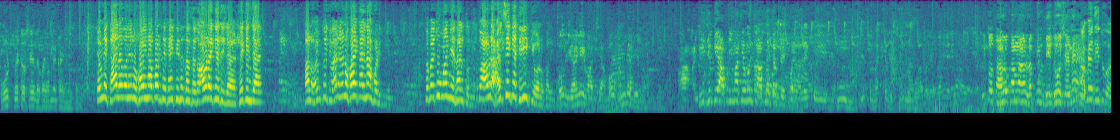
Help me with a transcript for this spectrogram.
કોર્ટ મેટર છે એટલે ભાઈ અમે કઈ નહીં કરીએ. એમને કાલ હવે એનો ભાઈ ના પડે કાંઈથી નથી ચાલતા. તો આવડે ક્યાંથી જાય? ઠેકીને જાય? હાલો. એમ અરે એનો ભાઈ કાલ ના પડી ગયો. તો ભાઈ તું માન્ય હાલતો નહીં. તો આવડે હાલશે ક્યાંથી? એ કયો ખાલી બહુ ન્યાયની વાત છે આ બહુ સમજ્યા જેવી વાત છે. હા એ જગ્યા આપણી માથે હોય તો આપણે તકલીફ પડે. એ તો લખેલું છે બધું આપણે. એ તો તાલુકામાં લખીને દીધું છે ને. અમે દીધું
